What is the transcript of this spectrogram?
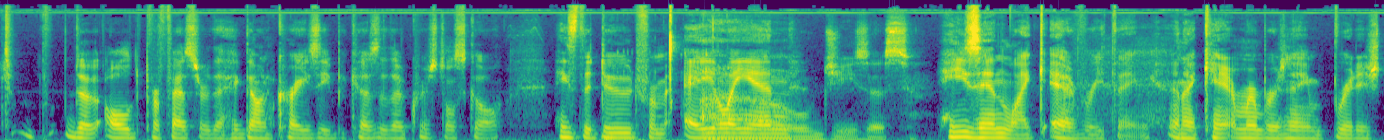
t- the old professor that had gone crazy because of the crystal skull? He's the dude from Alien. Oh Jesus. He's in like everything, and I can't remember his name. British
